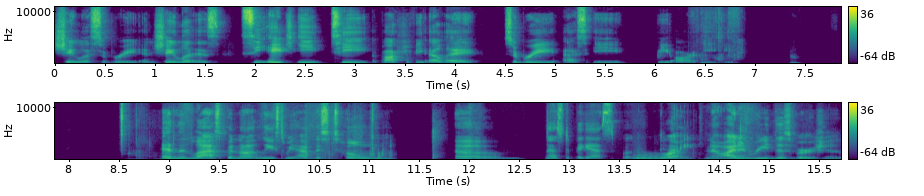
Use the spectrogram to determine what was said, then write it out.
Chet'la Sebree. And Chet'la is C H E T apostrophe L A Sebree S E B R E E. And then last but not least, we have this tome. Um, That's the big ass book. right. Now I didn't read this version.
